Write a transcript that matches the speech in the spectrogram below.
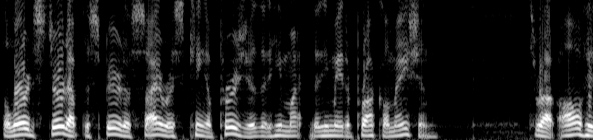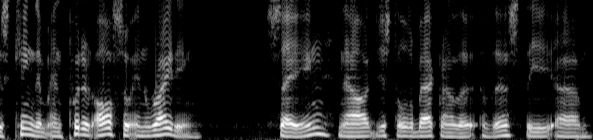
the Lord stirred up the spirit of Cyrus, king of Persia, that he, might, that he made a proclamation throughout all his kingdom and put it also in writing, saying, Now, just a little background of, the, of this the um,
